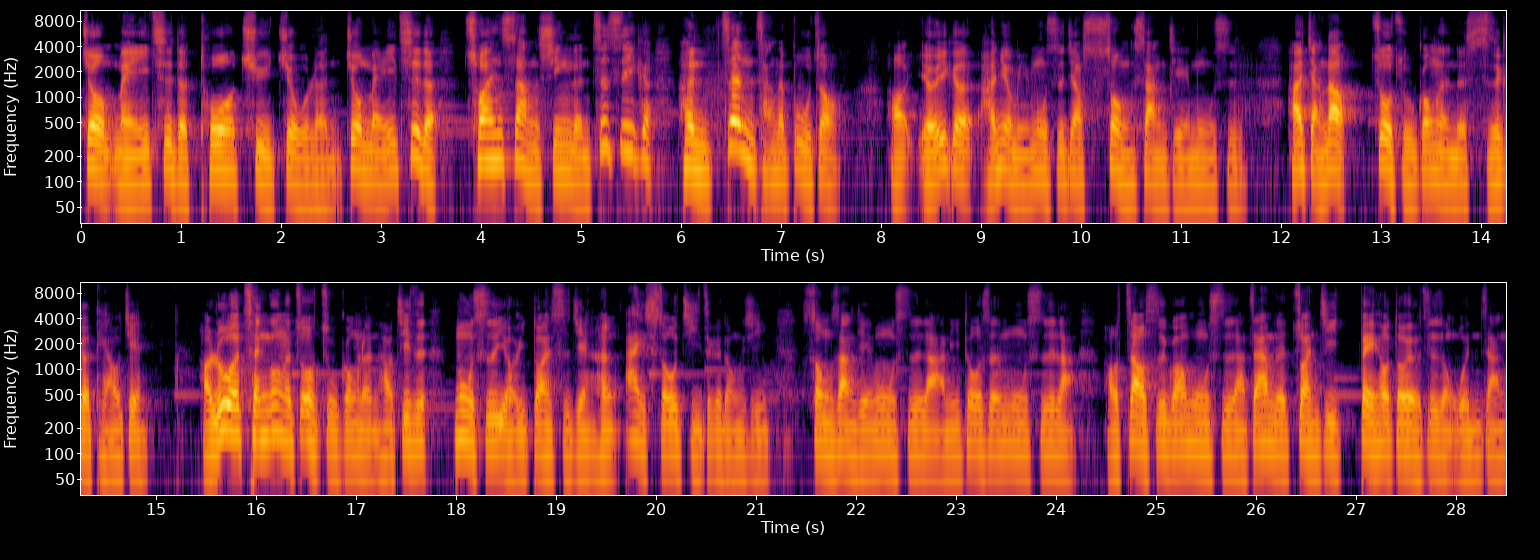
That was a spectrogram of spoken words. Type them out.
就每一次的脱去旧人，就每一次的穿上新人，这是一个很正常的步骤。好，有一个很有名牧师叫宋尚杰牧师，他讲到做主工人的十个条件。好，如何成功的做主工人？好，其实牧师有一段时间很爱收集这个东西，宋尚杰牧师啦，尼托生牧师啦，好，赵思光牧师啊，在他们的传记背后都有这种文章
